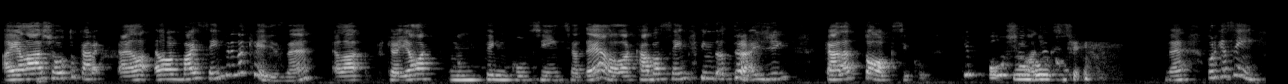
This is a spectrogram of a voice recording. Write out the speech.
Aí ela acha outro cara. Ela, ela vai sempre naqueles, né? Ela, porque aí ela não tem consciência dela, ela acaba sempre indo atrás de cara tóxico. Que puxa ela de né? Porque assim,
